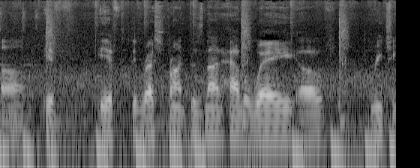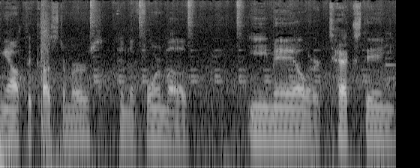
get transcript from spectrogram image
Uh, if if the restaurant does not have a way of reaching out to customers in the form of email or texting,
